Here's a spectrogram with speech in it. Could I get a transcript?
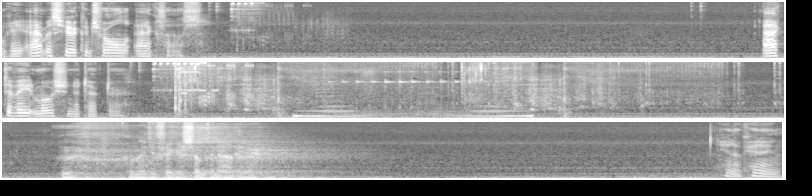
Okay, atmosphere control access. Activate motion detector. Need to figure something out here. Yeah, no kidding.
